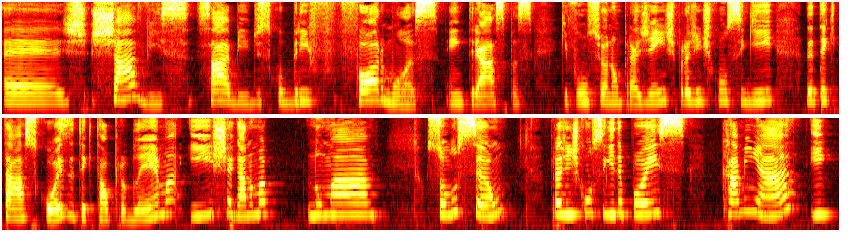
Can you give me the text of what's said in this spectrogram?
é, chaves, sabe? Descobrir fórmulas, entre aspas, que funcionam pra gente, pra gente conseguir detectar as coisas, detectar o problema e chegar numa, numa solução para a gente conseguir depois caminhar e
